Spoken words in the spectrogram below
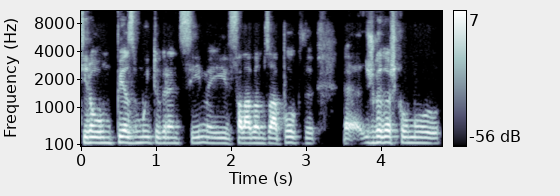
tirou um peso muito grande de cima e falávamos há pouco de uh, jogadores como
